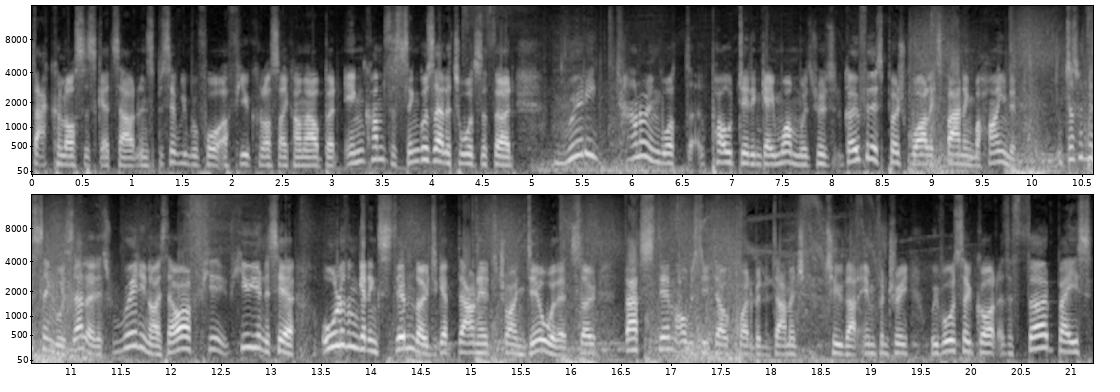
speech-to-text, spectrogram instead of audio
that Colossus gets out, and specifically before a few Colossi come out, but in comes the single Zealot towards the third, really countering what Polt did in Game 1, which was go for this push while expanding behind it. Just with the single Zealot, it's really nice. There are a few, few units here, all of them getting Stim though to get down here to try and deal with it, so that Stim obviously dealt quite a bit of damage to that infantry. We've also got the third base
